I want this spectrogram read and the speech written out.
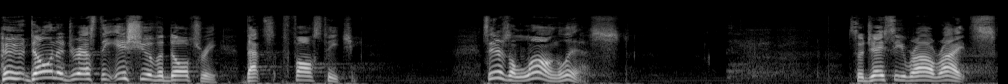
Who don't address the issue of adultery, that's false teaching. See, there's a long list. So J.C. Ryle writes,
